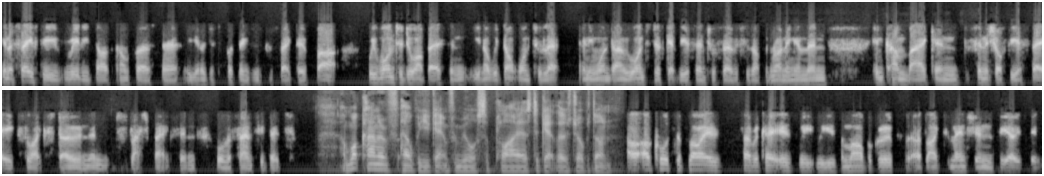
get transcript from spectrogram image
you know, safety really does come first there, you know, just to put things in perspective. But we want to do our best and, you know, we don't want to let anyone down. We want to just get the essential services up and running and then can come back and finish off the aesthetics like stone and splashbacks and all the fancy bits. And what kind of help are you getting from your suppliers to get those jobs done? Our, our core suppliers fabricators. We, we use the Marble Group. I'd like to mention Theo's been,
